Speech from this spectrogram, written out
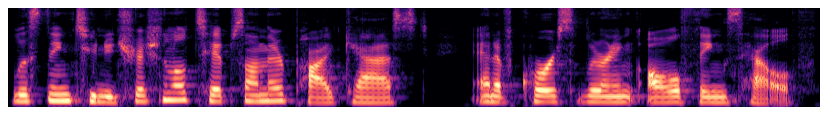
listening to nutritional tips on their podcast, and of course, learning all things health.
